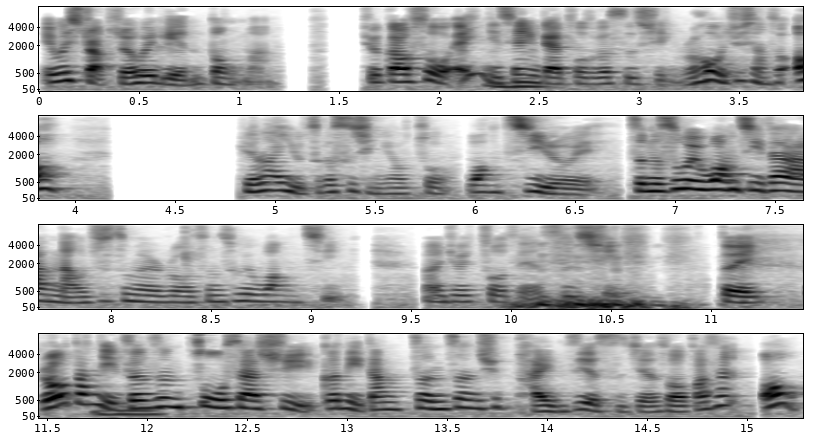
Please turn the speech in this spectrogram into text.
因为 structure 会联动嘛，就告诉我，哎，你现在应该做这个事情，然后我就想说，哦。原来有这个事情要做，忘记了哎，真的是会忘记，大家脑子这么弱，真的是会忘记，然后你就会做这件事情。对，然后当你真正做下去，跟你当真正去排你自己的时间的时候，发现哦，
